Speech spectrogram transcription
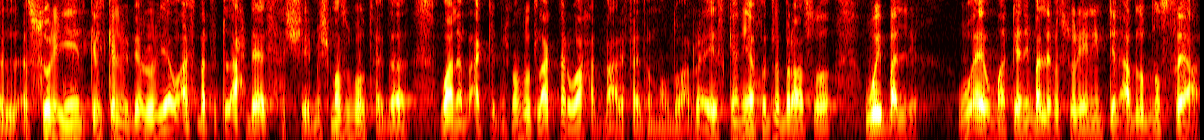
السوريين كل كلمة بيقولوا لي وأثبتت الأحداث هالشيء مش مزبوط هذا وأنا بأكد مش مزبوط لاكثر واحد بعرف هذا الموضوع الرئيس كان ياخذ براسه ويبلغ. وآية كان يبلغ السوريين يمكن قبل بنص ساعة.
